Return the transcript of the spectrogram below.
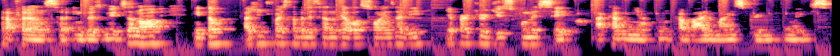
para a França em 2019. Então, a gente foi estabelecendo relações ali e a partir disso comecei a caminhar com um trabalho mais firme com eles.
